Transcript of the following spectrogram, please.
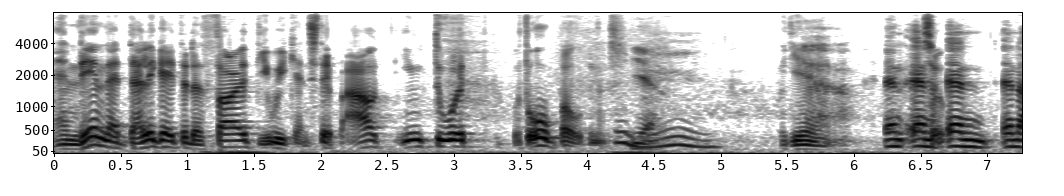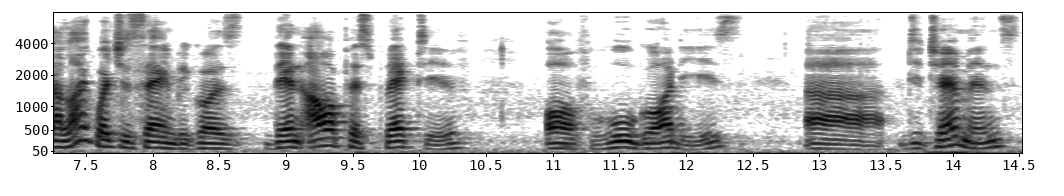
And then that delegated authority, we can step out into it with all boldness. Yeah. But yeah. And and, So- and and I like what you're saying because then our perspective of who God is uh, determines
